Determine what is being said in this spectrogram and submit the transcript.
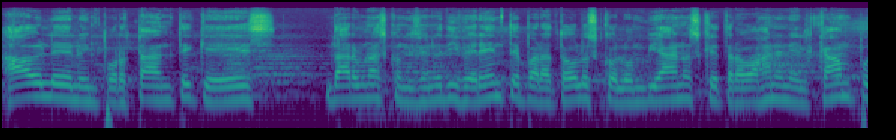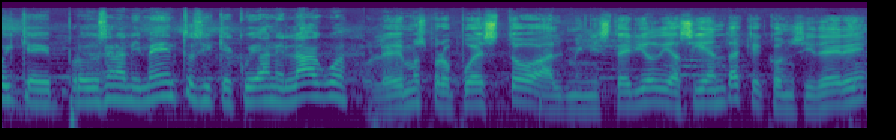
hable de lo importante que es dar unas condiciones diferentes para todos los colombianos que trabajan en el campo y que producen alimentos y que cuidan el agua. Le hemos propuesto al Ministerio de Hacienda que considere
